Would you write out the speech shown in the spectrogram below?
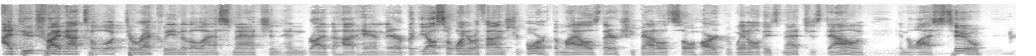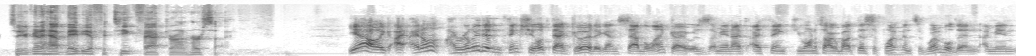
I do try not to look directly into the last match and, and ride the hot hand there, but you also wonder with Ons Jabeur, the miles there. She battled so hard to win all these matches down in the last two. So you're going to have maybe a fatigue factor on her side. Yeah, like I, I, don't, I really didn't think she looked that good against Sabalenka. It was, I mean, I, I think you want to talk about disappointments of Wimbledon. I mean,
